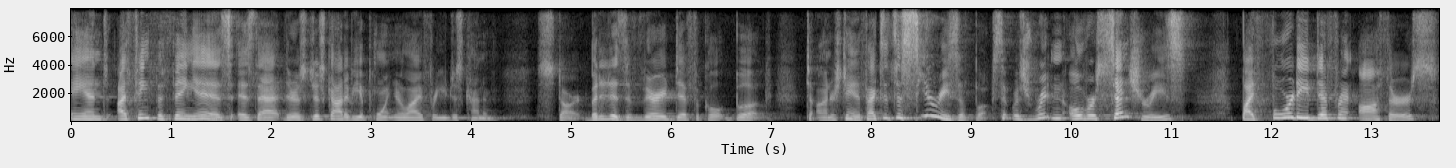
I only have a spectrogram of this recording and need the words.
And I think the thing is, is that there's just got to be a point in your life where you just kind of start. But it is a very difficult book to understand. In fact, it's a series of books that was written over centuries by 40 different authors,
